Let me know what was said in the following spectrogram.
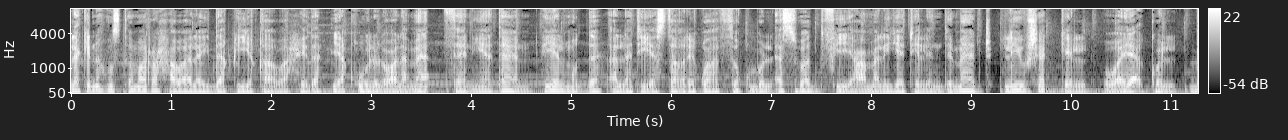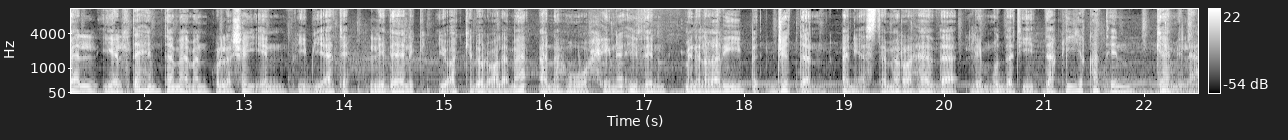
لكنه استمر حوالي دقيقة واحدة يقول العلماء. ثانيتان هي المدة التي يستغرقها الثقب الأسود في عملية الاندماج ليشكل ويأكل بل يلتهم تماما كل شيء في بيئته. لذلك يؤكد العلماء أنه حينئذ من الغريب جدا أن يستمر هذا لمدة دقيقة كاملة.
